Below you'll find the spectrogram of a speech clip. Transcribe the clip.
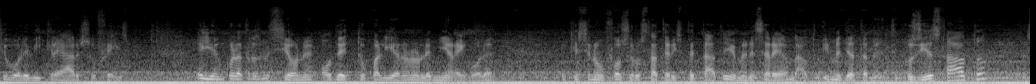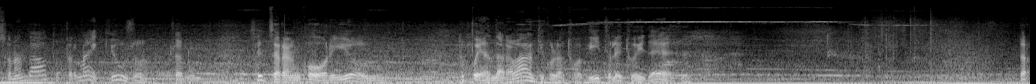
che volevi creare su Facebook e io in quella trasmissione ho detto quali erano le mie regole e che se non fossero state rispettate io me ne sarei andato immediatamente. Così è stato, sono andato, per me è chiuso, cioè non, senza rancori, io, tu puoi andare avanti con la tua vita, le tue idee, però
